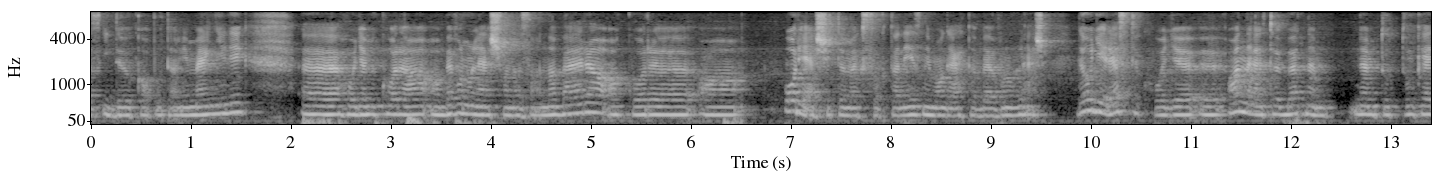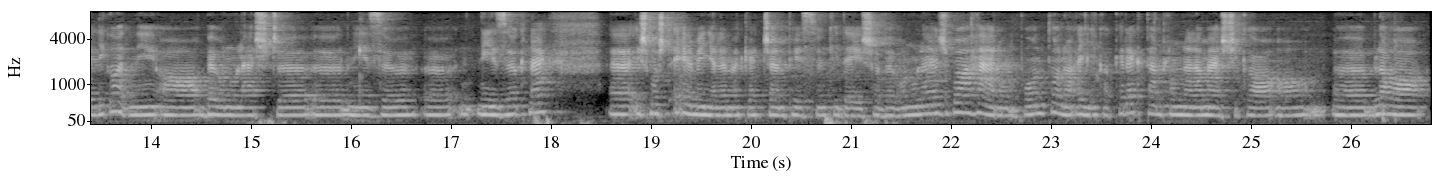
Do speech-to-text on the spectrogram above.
az időkaput, ami megnyílik, hogy amikor a, a bevonulás van az Annabára, akkor a óriási tömeg szokta nézni magát a bevonulást. De úgy éreztük, hogy annál többet nem, nem tudtunk eddig adni a bevonulást néző, nézőknek, és most élményelemeket csempészünk ide és a bevonulásba. Három ponton, a egyik a kerektemplomnál, a másik a, a Blaha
